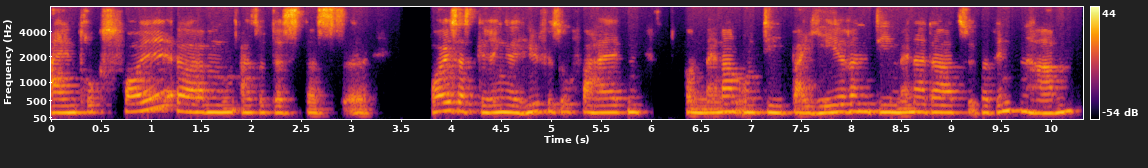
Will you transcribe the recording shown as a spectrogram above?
eindrucksvoll. Ähm, also das, das äh, äußerst geringe Hilfesuchverhalten von Männern und die Barrieren, die Männer da zu überwinden haben,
